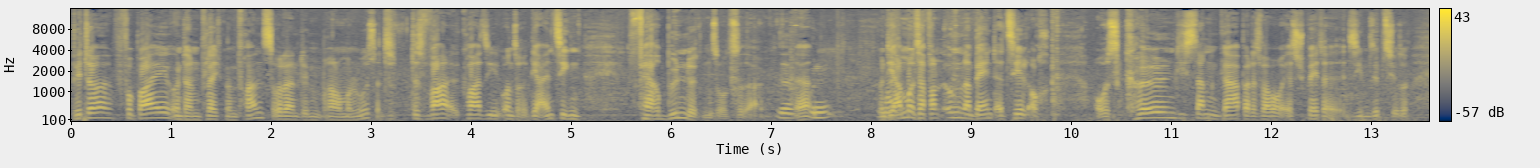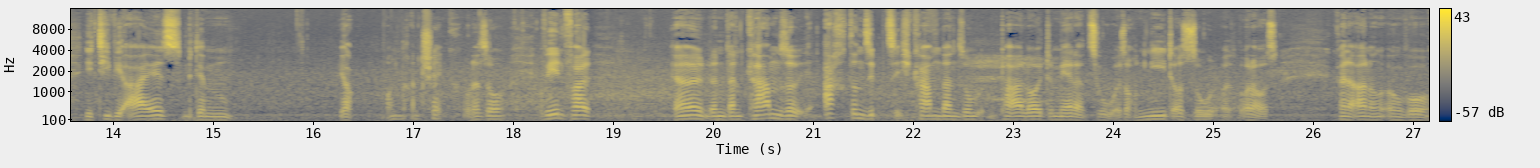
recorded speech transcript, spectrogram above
Peter vorbei und dann vielleicht mit dem Franz oder dem Brandmann Lewis. Das, das war quasi unsere, die einzigen Verbündeten sozusagen. Ja, ja. Und, und, die haben uns davon irgendeiner Band erzählt, auch aus Köln, die es dann gab, das war aber auch erst später, 77 oder so, die TVIs mit dem Jörg Bonratschek oder so. Auf jeden Fall, ja, dann, dann kamen so 78 kamen dann so ein paar Leute mehr dazu, also auch Need aus so oder aus, keine Ahnung, irgendwo.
